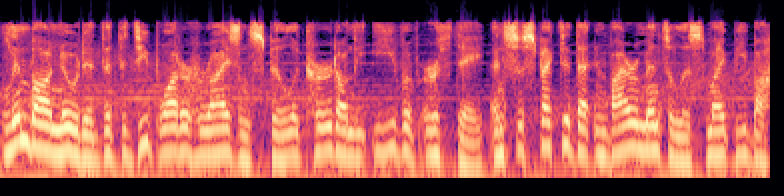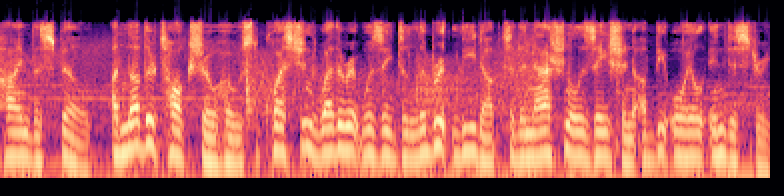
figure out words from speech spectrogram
Limbaugh noted that the Deepwater Horizon spill occurred on the eve of Earth Day and suspected that environmentalists might be behind the spill. Another talk show host questioned whether it was a deliberate lead-up to the nationalization of the oil industry.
